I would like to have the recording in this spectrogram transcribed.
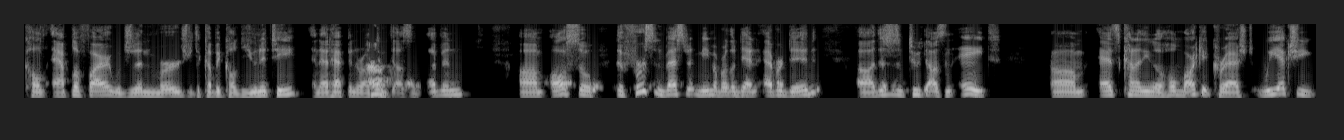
called Applifier, which then merged with a company called Unity, and that happened around oh. 2011. Um, also, the first investment me and my brother Dan ever did, uh, this was in 2008 um, as kind of you know the whole market crashed, we actually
